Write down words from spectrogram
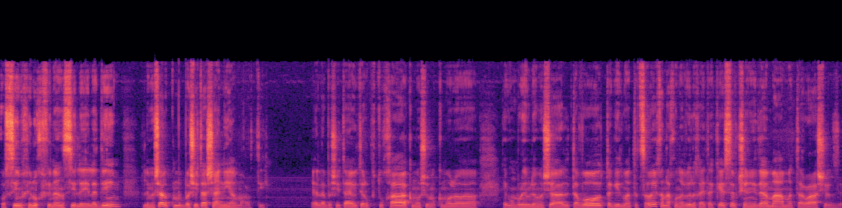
עושים חינוך פיננסי לילדים, למשל כמו בשיטה שאני אמרתי, אלא בשיטה יותר פתוחה, כמו, ש... כמו הם אומרים למשל, תבוא, תגיד מה אתה צריך, אנחנו נביא לך את הכסף כשנדע מה המטרה של זה.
